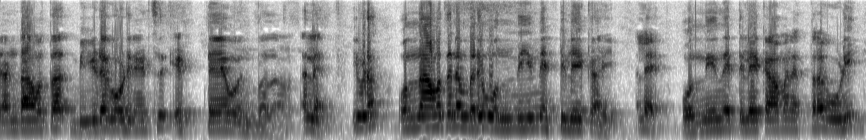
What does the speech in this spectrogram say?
രണ്ടാമത്തെ ബിയുടെ കോർഡിനേറ്റ്സ് എട്ട് ഒൻപതാണ്. അല്ലേ? ഇവിടെ ഒന്നാമത്തെ നമ്പർ ഒന്നിൽ നിന്ന് എട്ടിലേക്കായി. അല്ലേ? ഒന്നിൽ നിന്ന് എട്ടിലേക്കാവാൻ എത്ര കൂടി?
